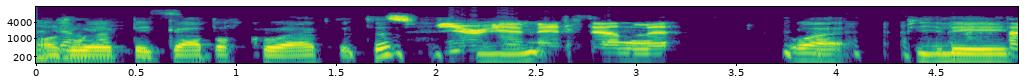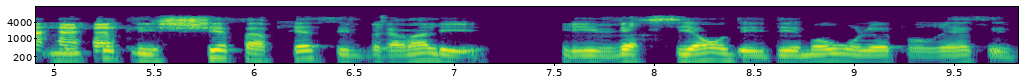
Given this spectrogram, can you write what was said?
on j'avais jouait. PK, pourquoi, puis tout ça. Vieux Puis- MSN, là. Ouais. Puis les, les, tous les chiffres après, c'est vraiment les, les versions des démos, là, pour vrai, c'est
